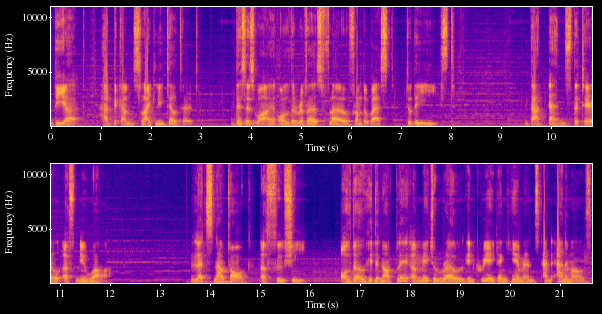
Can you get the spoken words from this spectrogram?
The earth had become slightly tilted. This is why all the rivers flow from the west to the east. That ends the tale of Nuwa. Let's now talk of Fuxi. Although he did not play a major role in creating humans and animals,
